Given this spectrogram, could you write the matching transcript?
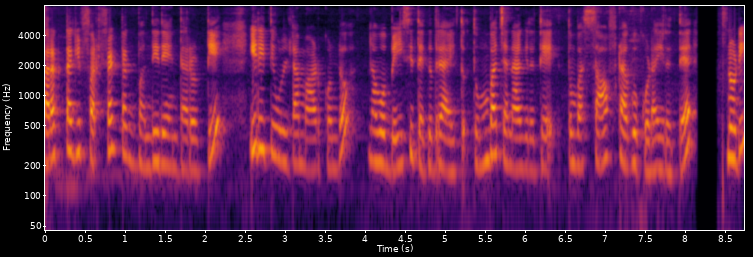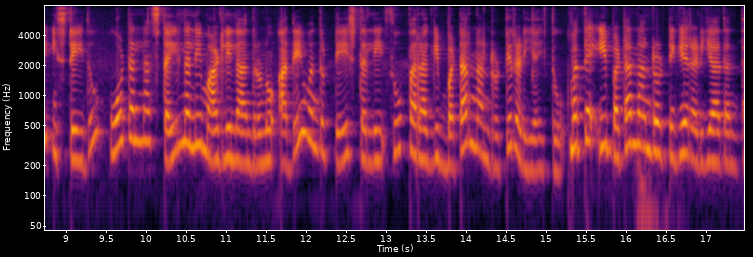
ಕರೆಕ್ಟಾಗಿ ಪರ್ಫೆಕ್ಟಾಗಿ ಬಂದಿದೆ ಅಂತ ರೊಟ್ಟಿ. ಈ ರೀತಿ ಉಲ್ಟಾ ಮಾಡಿಕೊಂಡು ನಾವು ಬೇಯಿಸಿ ತೆಗೆದ್ರೆ ಆಯಿತು. ತುಂಬ ಚೆನ್ನಾಗಿರುತ್ತೆ. ತುಂಬ ಆಗೂ ಕೂಡ ಇರುತ್ತೆ. ನೋಡಿ, ಇಷ್ಟೇ ಇದು. ಹೋಟೆಲ್ನ ಸ್ಟೈಲ್ನಲ್ಲಿ ಮಾಡಲಿಲ್ಲ ಅಂದ್ರೂ ಅದೇ ಒಂದು ಟೇಸ್ಟಲ್ಲಿ ಸೂಪರಾಗಿ ಬಟರ್ ನಾನ್ ರೊಟ್ಟಿ ರೆಡಿ ಆಯಿತು ಮತ್ತು ಈ ಬಟರ್ ನಾನ್ ರೊಟ್ಟಿಗೆ ರೆಡಿಯಾದಂಥ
